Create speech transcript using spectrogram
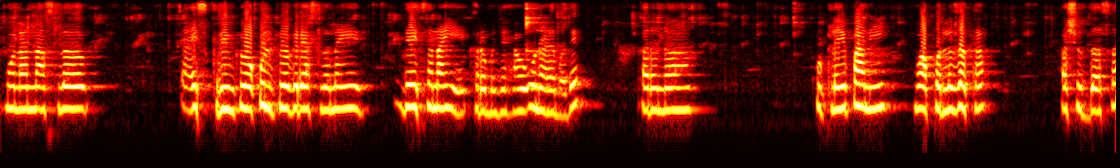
मुलांना असलं आईस्क्रीम किंवा कुल्फी वगैरे असलं नाही द्यायचं नाही आहे खरं म्हणजे ह्या उन्हाळ्यामध्ये. कारण कुठलंही पाणी वापरलं जातं अशुद्ध असं.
